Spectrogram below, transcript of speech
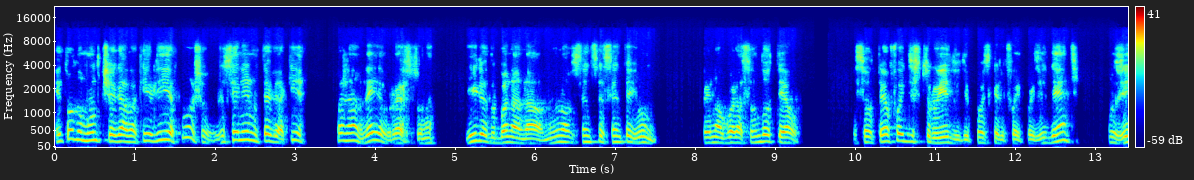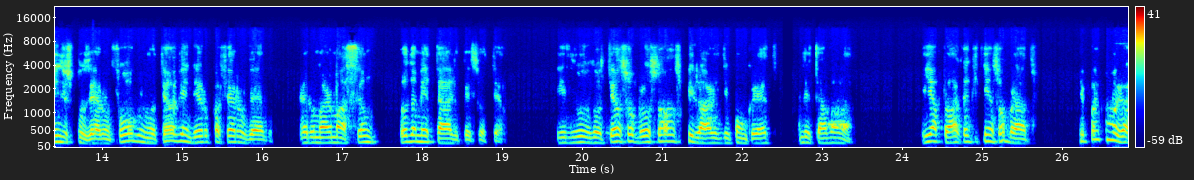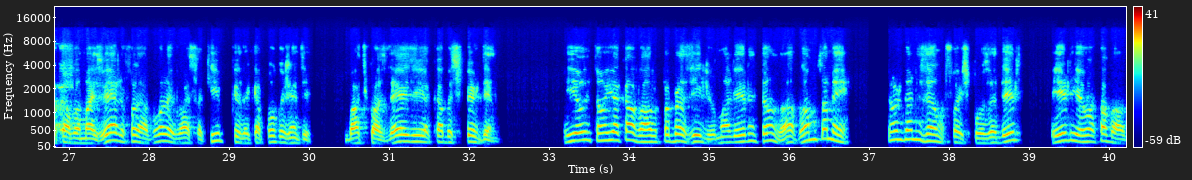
E todo mundo que chegava aqui lia, poxa, o Juscelino esteve aqui? Eu falei, não, leia o resto, né? Ilha do Bananal, 1961, a inauguração do hotel. Esse hotel foi destruído depois que ele foi presidente. Os índios puseram fogo no hotel e venderam para ferro velho. Era uma armação toda metálica esse hotel. E do hotel sobrou só os pilares de concreto onde estava lá. E a placa que tinha sobrado. Depois, como eu já estava mais velho, eu falei, ah, vou levar isso aqui, porque daqui a pouco a gente bate com as 10 e acaba se perdendo. E eu então ia a cavalo para Brasília. O Malheiro, então, lá, vamos também. Então organizamos, foi a esposa dele, ele e eu a cavalo.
